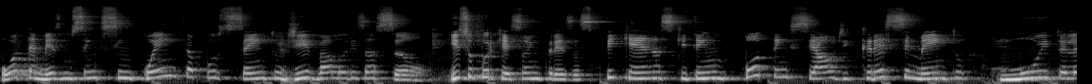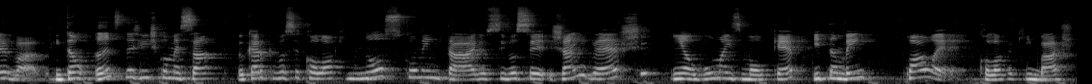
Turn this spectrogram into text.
ou até mesmo 150% de valorização. Isso porque são empresas pequenas que têm um potencial de crescimento muito elevado. Então, antes da gente começar, eu quero que você coloque nos comentários se você já investe em alguma small cap e também qual é. Coloca aqui embaixo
